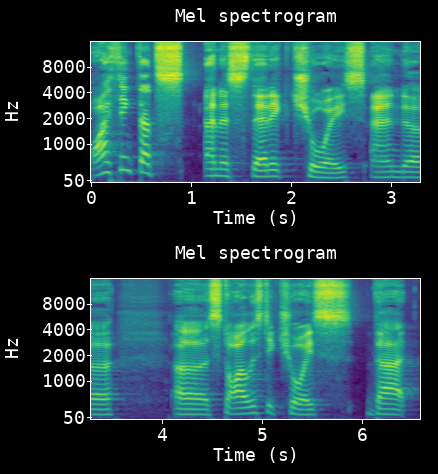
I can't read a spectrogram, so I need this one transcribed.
I think that's an aesthetic choice and a, a stylistic choice that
